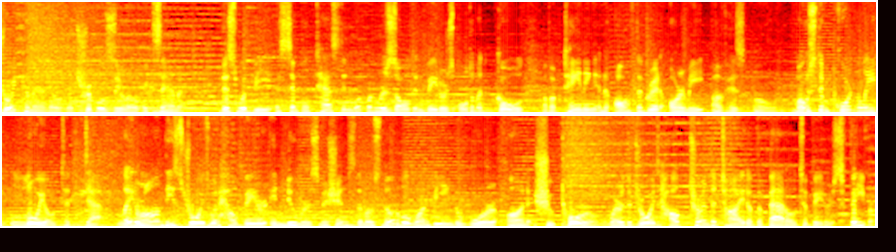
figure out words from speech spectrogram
droid commando that Triple Zero examined. This would be a simple test in what would result in Vader's ultimate goal of obtaining an off-the-grid army of his own. Most importantly, loyal to death. Later on, these droids would help Vader in numerous missions, the most notable one being the war on Shu-Torun, where the droids helped turn the tide of the battle to Vader's favor.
